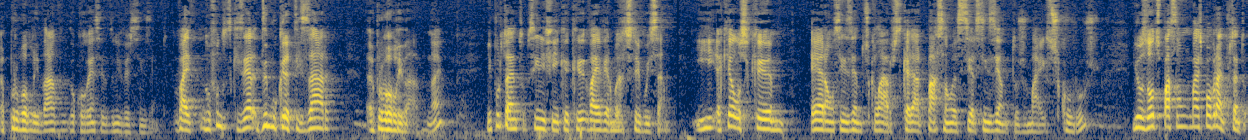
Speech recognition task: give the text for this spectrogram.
a probabilidade de ocorrência de níveis de cinzento. Vai, no fundo, se quiser, democratizar a probabilidade, não é? E, portanto, significa que vai haver uma redistribuição. E aqueles que eram cinzentos claros, se calhar passam a ser cinzentos mais escuros, e os outros passam mais para o branco. Portanto,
